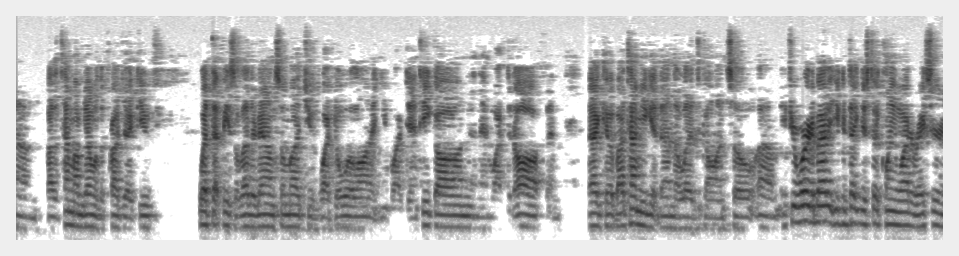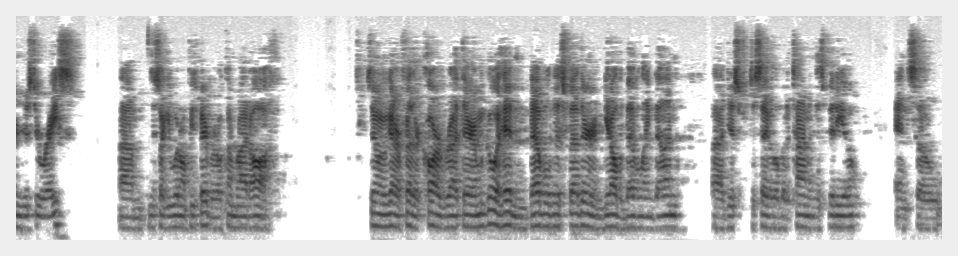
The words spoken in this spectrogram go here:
Um, by the time I'm done with the project, you've wet that piece of leather down so much, you've wiped oil on it, you've wiped antique on, and then wiped it off, and that by the time you get done, the lead's gone. So um, if you're worried about it, you can take just a clean white eraser and just erase, um, just like you would on a piece of paper. It'll come right off. So we got our feather carved right there. I'm going to go ahead and bevel this feather and get all the beveling done uh, just to save a little bit of time in this video. And so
